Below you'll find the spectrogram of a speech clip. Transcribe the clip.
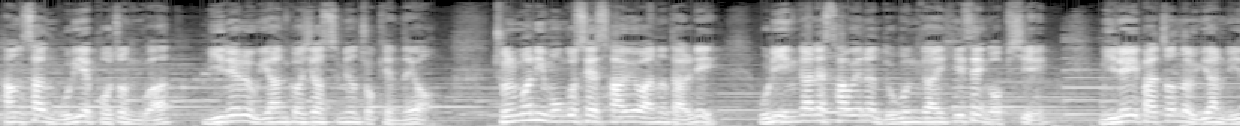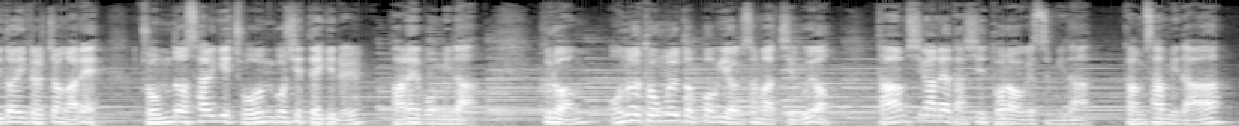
항상 우리의 보존과 미래를 위한 것이었으면 좋겠네요. 줄무늬 몽고스의 사회와는 달리 우리 인간의 사회는 누군가의 희생 없이 미래의 발전을 위한 리더의 결정 아래 좀 더 살기 좋은 곳이 되기를 바래봅니다. 그럼 오늘 동물 돋보기 여기서 마치고요. 다음 시간에 다시 돌아오겠습니다. 감사합니다.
